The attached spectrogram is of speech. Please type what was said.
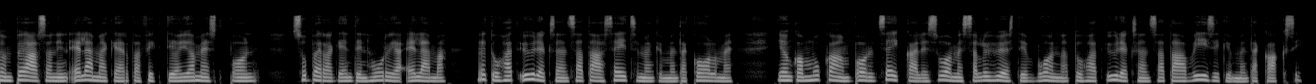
John Pearsonin elämäkertafiktio James Bond, superagentin hurja elämä, ne 1973, jonka mukaan Bond seikkaili Suomessa lyhyesti vuonna 1952.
